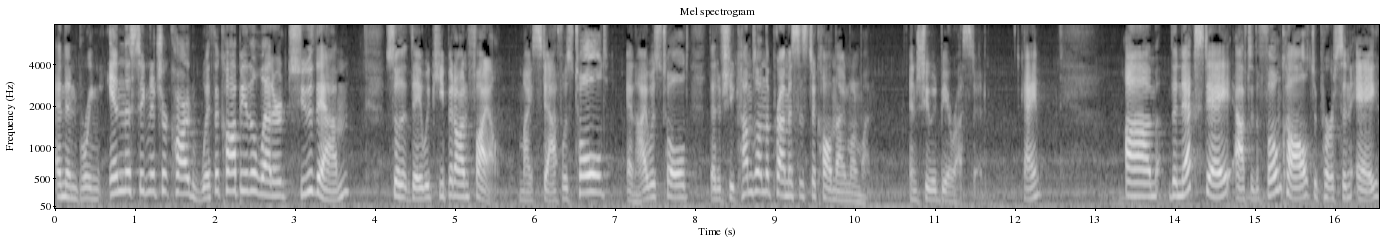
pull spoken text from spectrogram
and then bring in the signature card with a copy of the letter to them so that they would keep it on file. My staff was told and I was told that if she comes on the premises to call 911 and she would be arrested. Okay. Um, the next day, after the phone call to person A,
